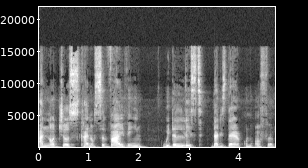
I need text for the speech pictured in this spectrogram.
and not just kind of surviving with the list that is there on offer.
